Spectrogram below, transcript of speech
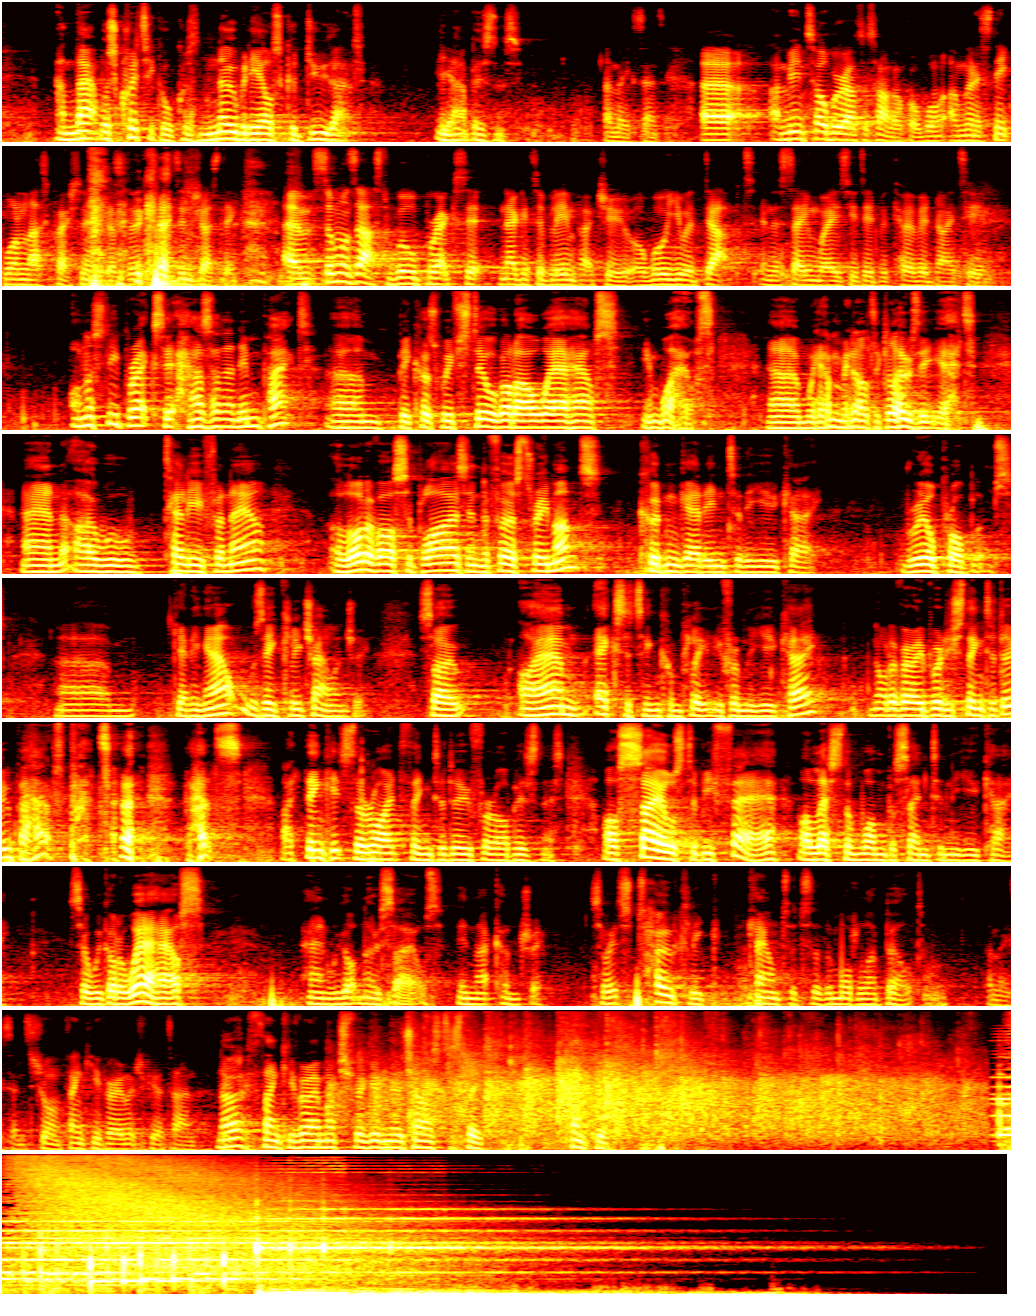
and that was critical because nobody else could do that in yeah. that business. That makes sense. Uh, I'm being told we're out of time. I've got one, I'm going to sneak one last question in because I think it's interesting. Um, someone's asked, will Brexit negatively impact you or will you adapt in the same ways you did with COVID-19? Honestly, Brexit has had an impact um, because we've still got our warehouse in Wales. Um, we haven't been able to close it yet. And I will tell you for now, a lot of our suppliers in the first three months couldn't get into the UK real problems. Um, getting out was equally challenging. So I am exiting completely from the UK. not a very British thing to do, perhaps, but uh, that's, I think it's the right thing to do for our business. Our sales, to be fair, are less than 1% in the UK. So we've got a warehouse and we've got no sales in that country. So it's totally counter to the model I built. That makes sense. Shaun, thank you very much for your time. No, Appreciate it. thank you very much for giving me a chance to speak. Thank you.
